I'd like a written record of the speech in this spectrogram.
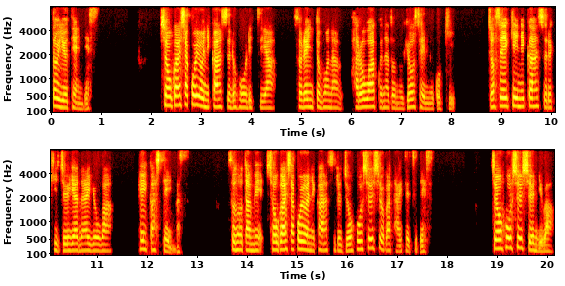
という点です。障害者雇用に関する法律や、それに伴うハローワークなどの行政の動き、助成金に関する基準や内容は変化しています。そのため、障害者雇用に関する情報収集が大切です。情報収集には、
